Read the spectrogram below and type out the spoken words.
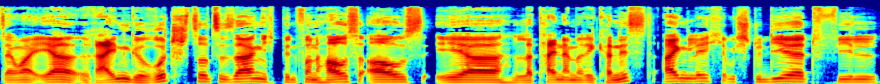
sagen wir eher reingerutscht sozusagen. Ich bin von Haus aus eher Lateinamerikanist eigentlich, habe ich studiert, viel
